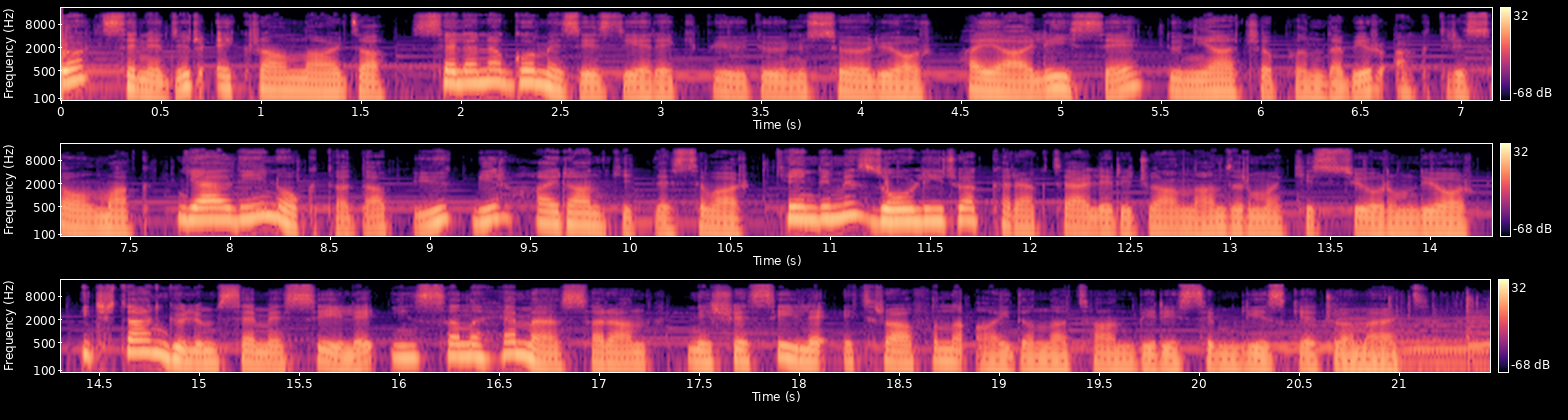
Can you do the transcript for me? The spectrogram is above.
4 senedir ekranlarda Selena Gomez izleyerek büyüdüğünü söylüyor. Hayali ise dünya çapında bir aktris olmak. Geldiği noktada büyük bir hayran kitlesi var. Kendimi zorlayacak karakterleri canlandırmak istiyorum diyor. İçten gülümsemesiyle insanı hemen saran, neşesiyle etrafını aydınlatan bir isim Lizge Cömert.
